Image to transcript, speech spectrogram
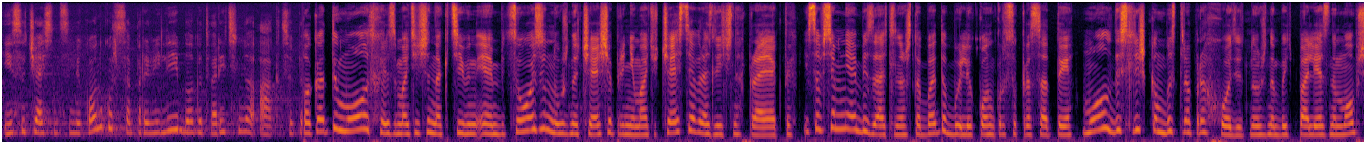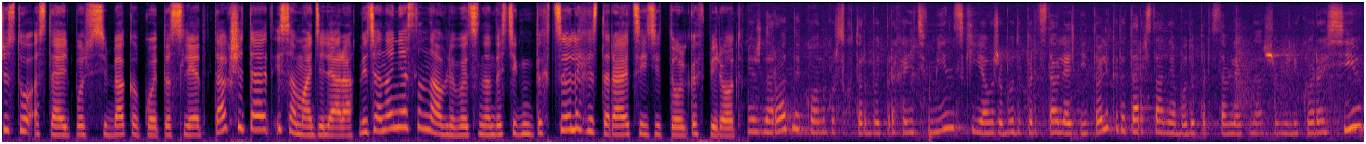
и с участницами конкурса провели благотворительную акцию. Пока ты молод, харизматичен, активен и амбициозен, нужно чаще принимать участие в различных проектах. И совсем не обязательно, чтобы это были конкурсы красоты. Молодость слишком быстро проходит, нужно быть полезным обществу, оставить после себя какой-то след. Так считает и сама Диляра. Ведь она не останавливается на достигнутых целях и старается идти только вперед. Международный конкурс, который будет проходить в Минске, я уже буду представлять не только Татарстан, я буду представлять нашу великую Россию.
